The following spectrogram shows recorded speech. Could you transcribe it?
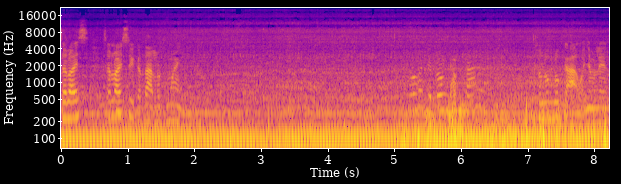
จะร้อยจะร้อยสีกระตารถใหม่ เพราะมันจะต้องดำน้ เขาลงลู กะว่ายังมาเล่น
